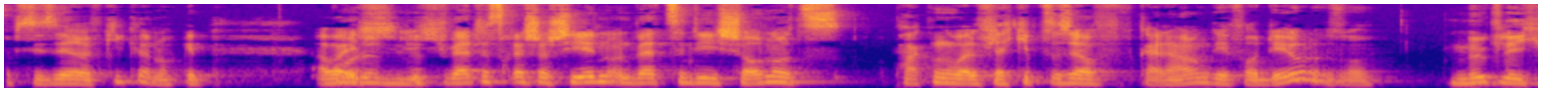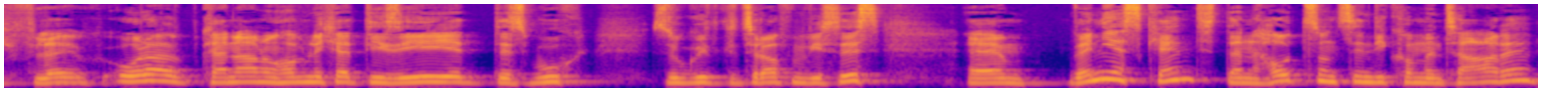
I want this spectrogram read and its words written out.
ob es die Serie auf Kika noch gibt. Aber oder, ich, ich werde das recherchieren und werde es in die Shownotes packen, weil vielleicht gibt es ja auf, keine Ahnung, DVD oder so. Möglich. Vielleicht, oder, keine Ahnung, hoffentlich hat die Serie das Buch so gut getroffen, wie es ist. Ähm, wenn ihr es kennt, dann haut es uns in die Kommentare.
